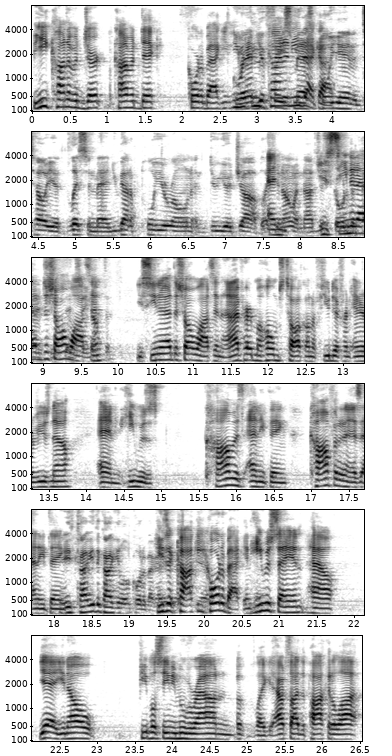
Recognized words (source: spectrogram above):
be kind of a jerk, kind of a dick quarterback. You, you, Grab you your kind face of need mask, that guy. pull you in, and tell you, listen, man, you got to pull your own and do your job, like And you know, and not just you've go seen to it the out of bench Deshaun and- and say Watson. nothing. You've seen it at Deshaun Watson, and I've heard Mahomes talk on a few different interviews now, and he was calm as anything, confident as anything. He's, co- he's a cocky little quarterback. He's a cocky Yeah. quarterback, and he was saying how, yeah, you know, people see me move around, but like outside the pocket a lot.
